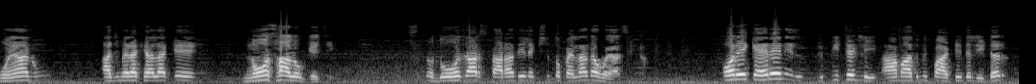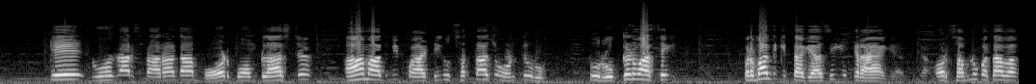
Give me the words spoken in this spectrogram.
ਹੋਇਆ ਨੂੰ, ਅੱਜ ਮੇਰਾ ਖਿਆਲ ਹੈ ਕਿ 9 ਸਾਲ ਹੋ ਗਏ ਜੀ। 2017 ਦੀ ਇਲੈਕਸ਼ਨ ਤੋਂ ਪਹਿਲਾਂ ਦਾ ਹੋਇਆ ਸੀਗਾ। ਔਰ ਇਹ ਕਹਿ ਰਹੇ ਨੇ ਰਿਪੀਟਡਲੀ ਆਮ ਆਦਮੀ ਪਾਰਟੀ ਦੇ ਲੀਡਰ ਕਿ 2017 ਦਾ Maur bomb blast Aam Aadmi party ਨੂੰ ਸੱਤਾ 'ਚ ਆਉਣ ਤੋਂ ਰੋ- ਤੋਂ ਰੋਕਣ ਵਾਸਤੇ ਪ੍ਰਬੰਧ ਕੀਤਾ ਗਿਆ ਸੀ ਕਿ ਕਰਾਇਆ ਗਿਆ ਸੀਗਾ। ਔਰ ਸਭ ਨੂੰ ਪਤਾ ਵਾ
